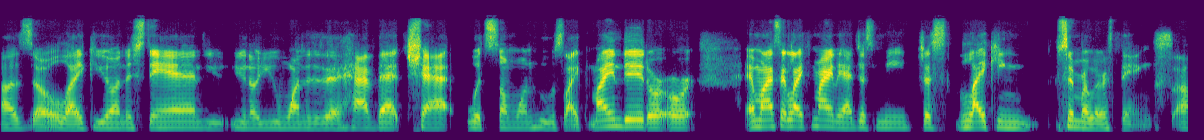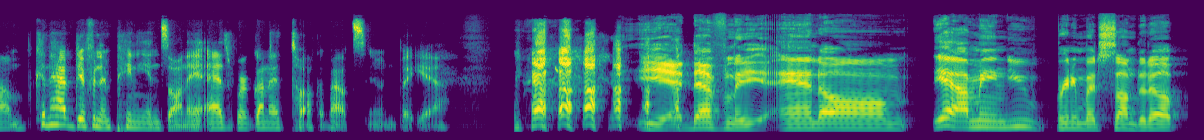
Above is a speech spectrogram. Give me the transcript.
uh Zoe like you understand you you know you wanted to have that chat with someone who's like-minded or or and when I say like-minded I just mean just liking similar things. Um can have different opinions on it as we're going to talk about soon but yeah yeah, definitely. And um, yeah, I mean, you pretty much summed it up.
